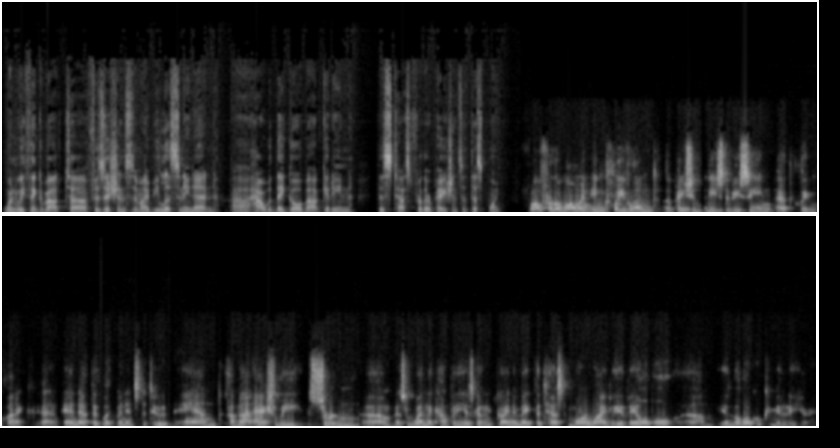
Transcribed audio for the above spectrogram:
When we think about uh, physicians that might be listening in, uh, how would they go about getting this test for their patients at this point? Well, for the moment in Cleveland, the patient needs to be seen at the Cleveland Clinic and, at the Glickman Institute. And I'm not actually certain um, as to when the company is going, going, to make the test more widely available um, in the local community here.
